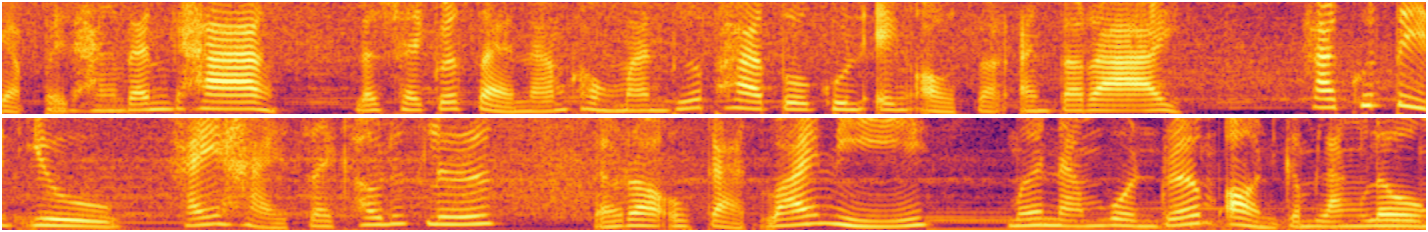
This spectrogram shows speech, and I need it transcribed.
ยับไปทางด้านข้าง และใช้กระแสน้ำของมันเพื่อพาตัวคุณเองออกจากอันตราย หากคุณติดอยู่ให้หายใจเข้าลึกๆ แล้วรอโอกาสว่ายหนี เมื่อน้ำวนเริ่มอ่อนกำลังลง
